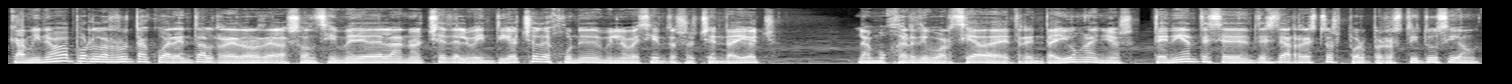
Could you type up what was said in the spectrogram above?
caminaba por la Ruta 40 alrededor de las once y media de la noche del 28 de junio de 1988. La mujer divorciada de 31 años tenía antecedentes de arrestos por prostitución,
